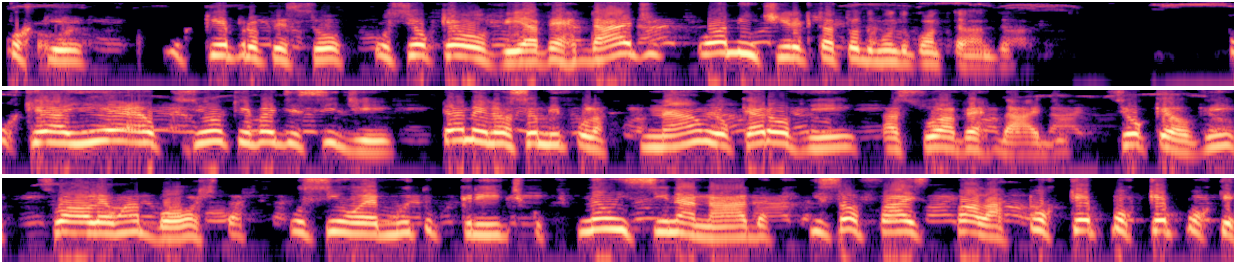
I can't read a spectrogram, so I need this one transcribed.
Por quê? Por que, professor? O senhor quer ouvir a verdade ou a mentira que está todo mundo contando? Porque aí é o senhor quem vai decidir. Então é melhor o senhor me pular. Não, eu quero ouvir a sua verdade. O senhor quer ouvir? Sua aula é uma bosta. O senhor é muito crítico, não ensina nada e só faz falar por quê, por quê, por quê.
